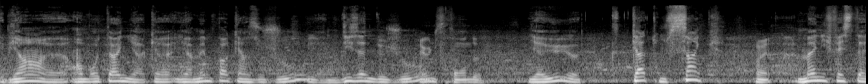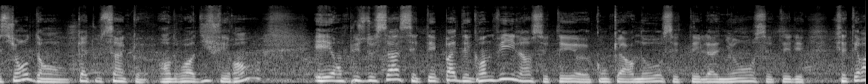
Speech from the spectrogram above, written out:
Eh bien, euh, en Bretagne, il a n'y a, même pas 15 jours, il y a une dizaine de jours, Il y a une fronde. il y a eu 4 ou 5 Ouais. manifestations dans 4 ou 5 endroits différents. Et en plus de ça, c'était pas des grandes villes, hein. c'était euh, Concarneau, c'était Lannion, c'était des, etc.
